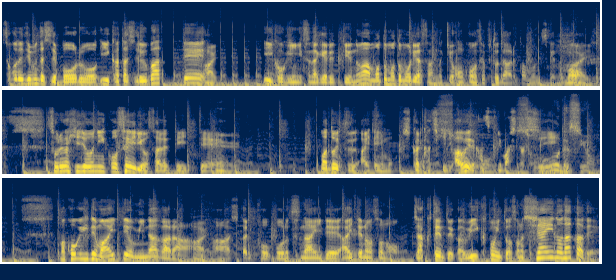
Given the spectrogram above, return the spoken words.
そこで自分たちでボールをいい形で奪って、はい、いい攻撃につなげるっていうのはもともと森保さんの基本コンセプトであると思うんですけども、はい、それが非常にこう整理をされていて、えまあ、ドイツ相手にもしっかり勝ち切りアウェーで勝ち切りましたしそうですよ、まあ、攻撃でも相手を見ながら、はい、あしっかりボールつないで相手のその弱点というかウィークポイントをその試合の中で、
